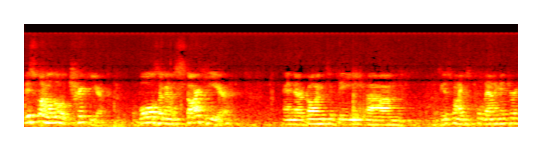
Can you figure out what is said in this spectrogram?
This one a little trickier. The balls are going to start here, and they're going to be, um, this one I just pulled down again, Jerry?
